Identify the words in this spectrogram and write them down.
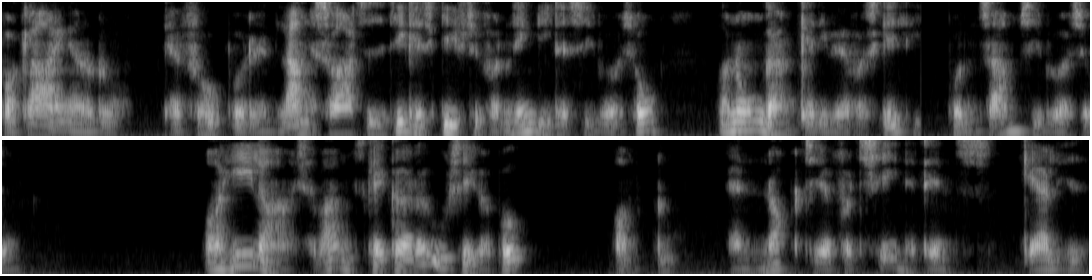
Forklaringerne, du kan få på den lange svartid, de kan skifte for den enkelte situation, og nogle gange kan de være forskellige på den samme situation. Og hele arrangementet skal gøre dig usikker på, om du er nok til at fortjene dens kærlighed.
